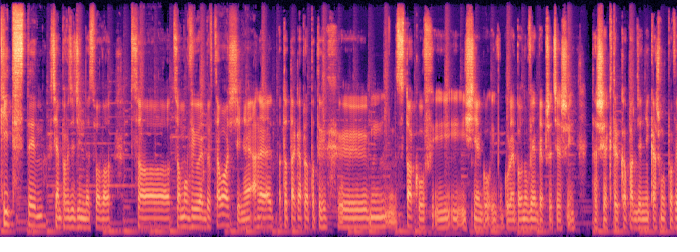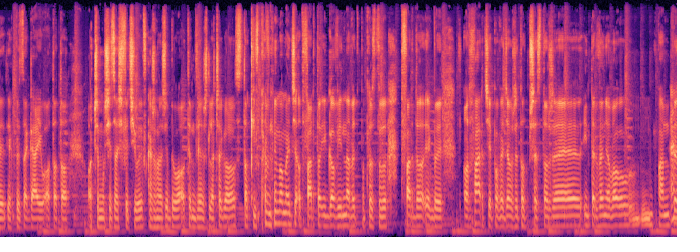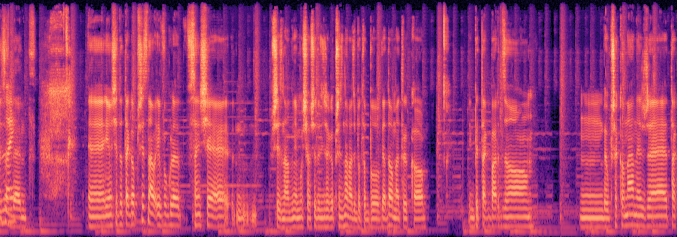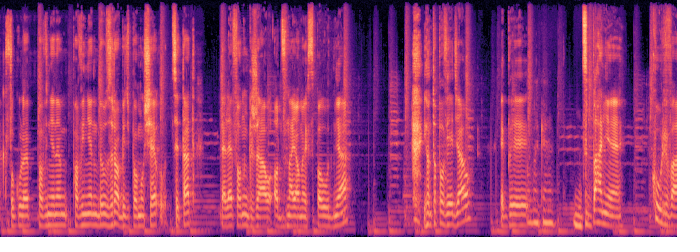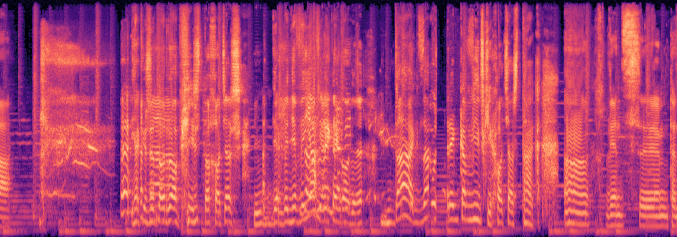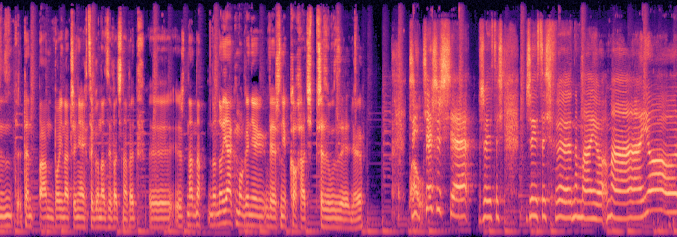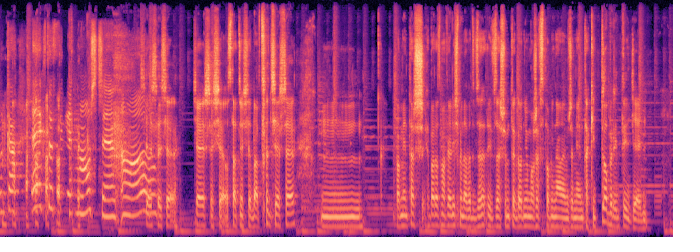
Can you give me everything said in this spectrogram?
kit z tym, chciałem powiedzieć inne słowo, co, co mówił jakby w całości, nie? Ale to tak a propos tych ym, stoków i, i, i śniegu i w ogóle, bo on uwielbia przecież i też jak tylko pan dziennikarz mu powie, jakby zagaił o to, to o czym mu się zaświeciły. W każdym razie było o tym, wiesz, dlaczego stoki w pewnym momencie otwarto i Gowin nawet po prostu twardo jakby otwarcie powiedział, że to przez to, że interweniował pan prezydent. Yy, I on się do tego przyznał i w ogóle w sensie mm, przyznał, nie musiał się do niczego przyznawać, bo to było wiadome, tylko jakby tak bardzo mm, był przekonany, że tak w ogóle powinienem, powinien był zrobić, bo mu się, cytat, telefon grzał od znajomych z południa. I on to powiedział, jakby Oh dzbanie, kurwa. Jak już to robisz, to chociaż jakby nie wyjawiaj tego, nie? Tak, załóż rękawiczki, chociaż tak. Więc ten, ten pan, bo inaczej nie chcę go nazywać nawet, y, na, na, no, no jak mogę nie, wiesz, nie kochać przez łzy, nie? Czyli Wow. cieszysz się, że jesteś, że jesteś w, na Majo, Majorka, ecstasy emotion. O. Cieszę się, cieszę się. Ostatnio się bardzo cieszę. Mm, pamiętasz, chyba rozmawialiśmy nawet w, ze- w zeszłym tygodniu, może wspominałem, że miałem taki dobry tydzień,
